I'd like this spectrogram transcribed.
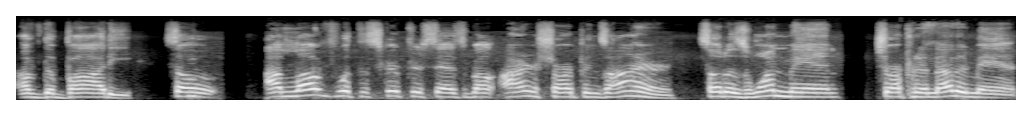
of the body. So I love what the scripture says about iron sharpens iron. So does one man sharpen another man.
